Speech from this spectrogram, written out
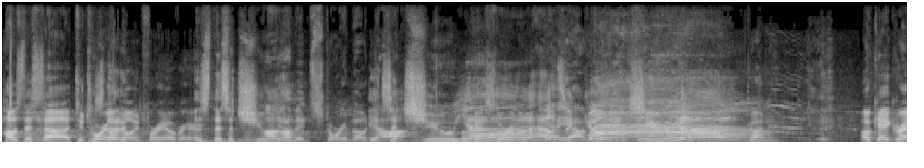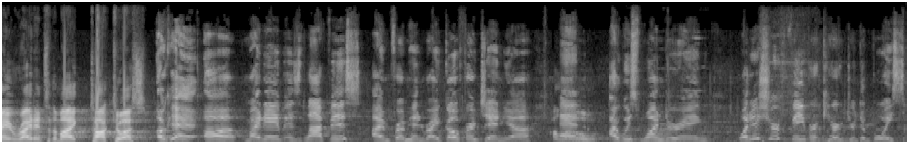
How's this uh, tutorial that a- going for you over here? Is this a chew? I- I'm in story mode It's now. a chew. Okay, story mode. How's Yeah, yeah, it I'm going, doing- I'm doing great. Chuya? Go on. Okay, great. Right into the mic. Talk to us. Okay, uh, my name is Lapis. I'm from Henrico, Virginia. Hello. And I was wondering, what is your favorite character to voice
